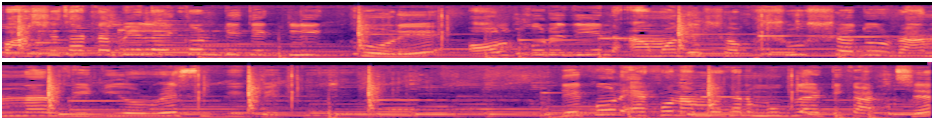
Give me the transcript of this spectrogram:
পাশে থাকা বেল আইকনটিতে ক্লিক করে অল করে দিন আমাদের সব সুস্বাদু রান্নার ভিডিও রেসিপি পেতে। দেখুন, এখন আমরা এখানে মুগলাইটি কাটছে।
